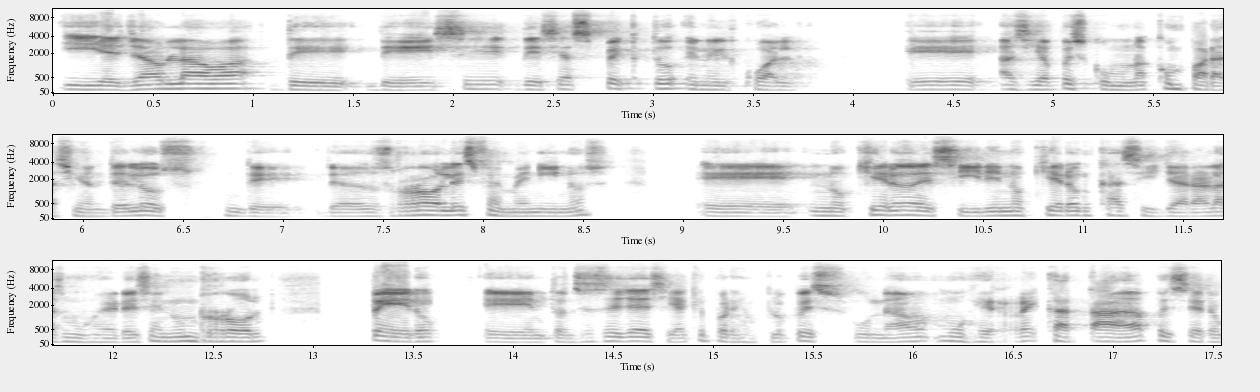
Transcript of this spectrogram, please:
y ella hablaba de, de, ese, de ese aspecto en el cual eh, hacía pues como una comparación de los, de, de los roles femeninos. Eh, no quiero decir y no quiero encasillar a las mujeres en un rol, pero eh, entonces ella decía que, por ejemplo, pues una mujer recatada pues era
